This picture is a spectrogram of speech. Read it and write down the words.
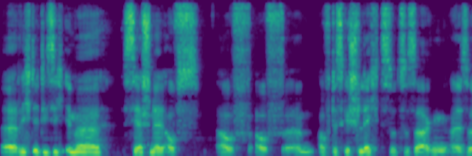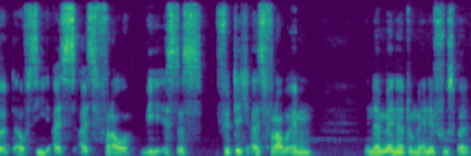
äh, richtet die sich immer sehr schnell aufs auf auf ähm, auf das Geschlecht sozusagen, also auf sie als als Frau. Wie ist das für dich als Frau im in der Männerdomäne Fußball?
